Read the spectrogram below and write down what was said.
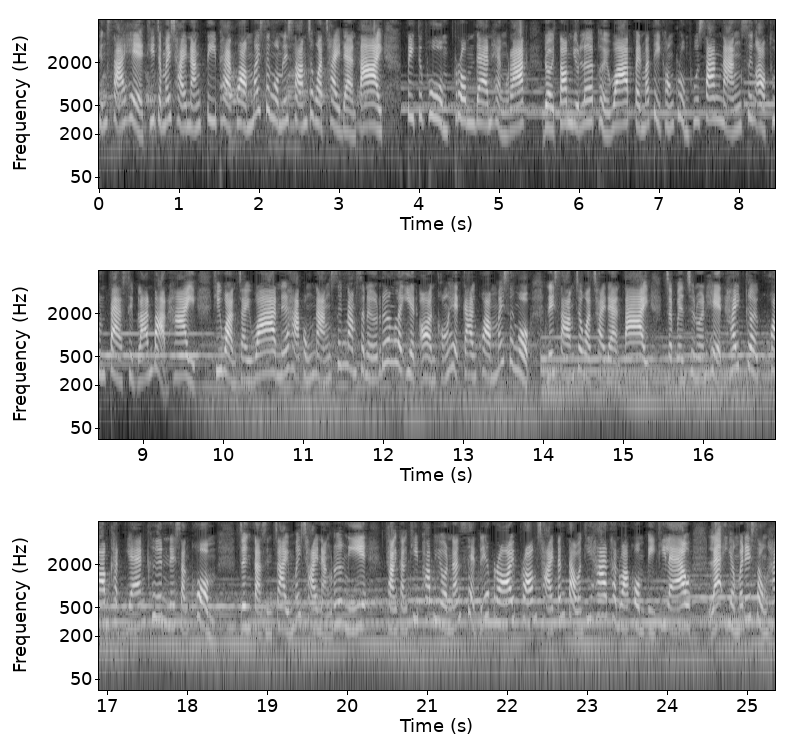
ถึงสาเหตุที่จะไม่ใช้หนังตีแผ่ความไม่สงบในสามจังหวัดชายแดนใต้ ปิตุภูมิ พรมแดนแห่งรัก โดยต้อมหยุดเลิศเผยว่าเป็นมติของกลุ่มผู้สร้างหนัง ซึ่งออกทุน 80 ล้านบาทให้ ที่หวั่นใจว่าเนื้อหาของหนังซึ่งนำเสนอเรื่องละเอียดอ่อนของเหตุการณ์ความไม่สงบใน 3 จังหวัดชายแดนใต้ จะเป็นชนวนเหตุให้เกิดความขัดแย้งขึ้นในสังคม จึงตัดสินใจไม่ฉายหนังเรื่องนี้ทั้งทั้งที่ภาพยนตร์นั้นเสร็จเรียบร้อยพร้อมฉายตั้งแต่วันที่ 5 ธันวาคมปีที่แล้ว และยังไม่ได้ส่งให้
